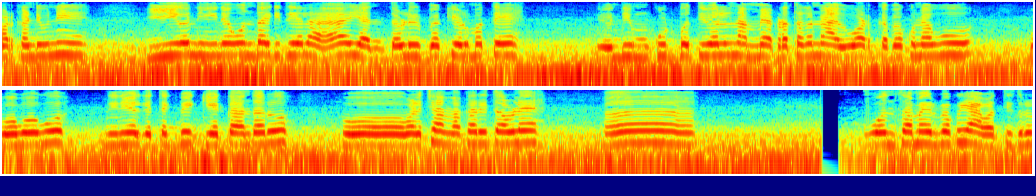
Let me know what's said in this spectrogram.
ಮಾಡ್ಕೊಂಡಿವ್ನಿ. ಈಗ ನೀನೇ ಒಂದಾಗಿದೆಯಲ್ಲ ಎಂತಳು ಇರ್ಬೇಕು ಹೇಳು ಮತ್ತೆ. ನಿಮ್ ಕುಟ್ ಬತ್ತೀವಲ್ಲ ನಮ್ಮ ಎಕಡೆ ತಗೊಂಡು ನಾವು ಹೊಡ್ಕೋಬೇಕು ನಾವು. ಹೋಗೋವು ನೀನು ಹೇಗೆ ತೆಗ್ಬೇಕು ಅಂದರು. ಒಳ್ಳೆ ಚಂದ ಕರಿತಾವಳೆ. ಒಂದ್ ಸಮಯ ಇರ್ಬೇಕು ಯಾವತ್ತಿದ್ರು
